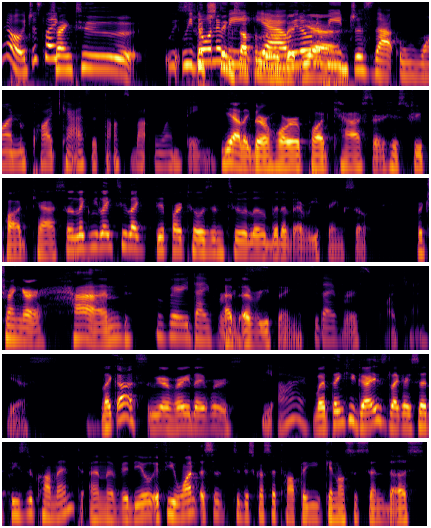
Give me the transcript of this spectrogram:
no just like trying to we, we don't want to be up a yeah we don't want to be just that one podcast that talks about one thing yeah, like their horror podcast, their history podcast. So like we like to like dip our toes into a little bit of everything. So we're trying our hand we're very diverse at everything. It's a diverse podcast. Yes. Yes. Like us, we are very diverse. We are. But thank you guys. Like I said, please do comment on a video. If you want us to discuss a topic, you can also send us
